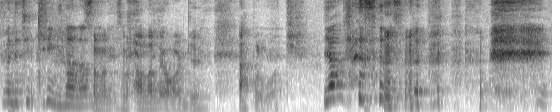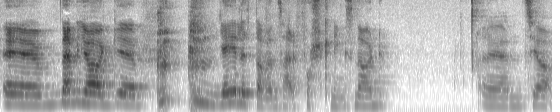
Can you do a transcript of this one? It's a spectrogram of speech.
Men det tycker ingen annan. Som en, som en analog Apple Watch. Ja, precis. Ehm, nej men jag, eh, jag är lite av en så här forskningsnörd. Ehm, så jag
